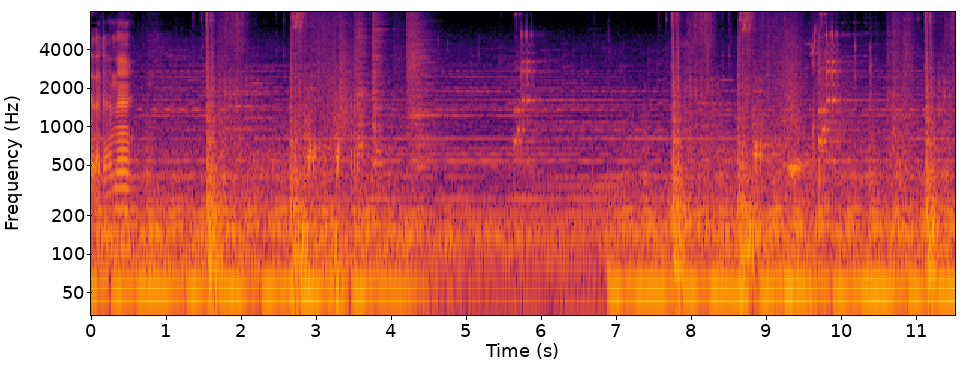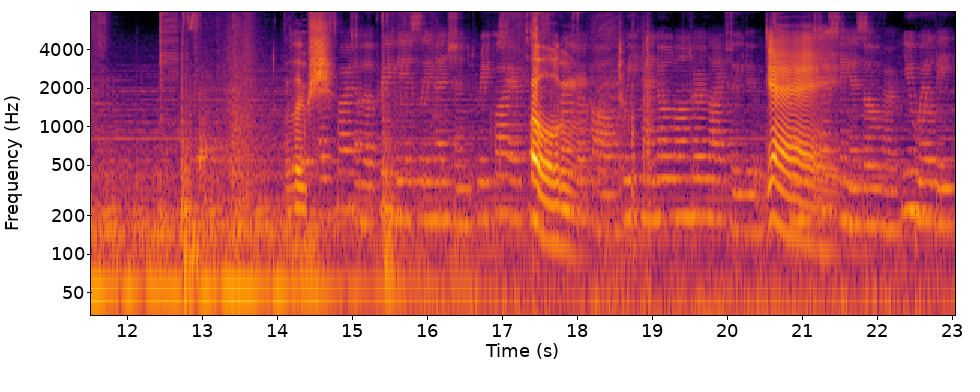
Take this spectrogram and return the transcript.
Take that down there. Voosh. As part of a previously mentioned required test Oh. protocol, we can no longer lie to you. Yay! the testing is over, you will be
